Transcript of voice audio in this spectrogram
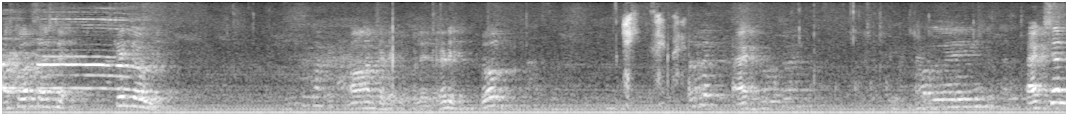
ಅಷ್ಟು ವರ್ಷ ಅಷ್ಟೇ ಸ್ಟೇಜ್ ಹೋಗ್ಬಿಡಿ ಹಾಂ ಸರಿ ಒಳ್ಳೆಯದು ರೆಡಿ ಆಕ್ಷನ್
